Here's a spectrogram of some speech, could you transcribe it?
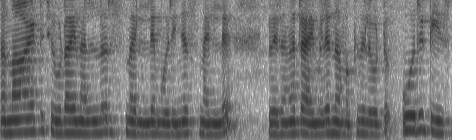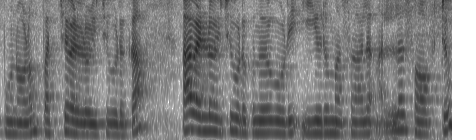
നന്നായിട്ട് ചൂടായി നല്ലൊരു സ്മെല്ല് മുരിഞ്ഞ സ്മെല്ല് വരുന്ന ടൈമിൽ നമുക്കിതിലോട്ട് ഒരു ടീസ്പൂണോളം പച്ച വെള്ളം ഒഴിച്ച് കൊടുക്കാം. ആ വെള്ളം ഒഴിച്ച് കൊടുക്കുന്നത് കൂടി ഈ ഒരു മസാല നല്ല സോഫ്റ്റും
